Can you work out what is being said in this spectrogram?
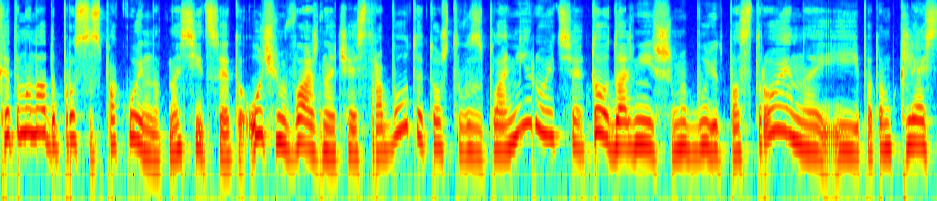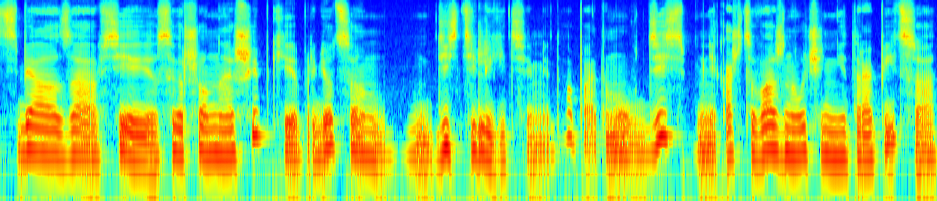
К этому надо просто спокойно относиться. Это очень важная часть работы, то, что вы запланируете, то в дальнейшем и будет построено, и потом клясть себя за все совершенные ошибки придется десятилетиями. Да? Поэтому здесь, мне кажется, важно очень не торопиться, а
